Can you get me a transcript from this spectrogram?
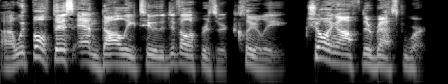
Uh, with both this and DALL-E 2, the developers are clearly showing off their best work.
